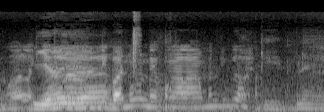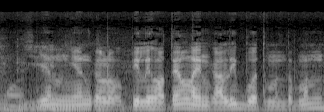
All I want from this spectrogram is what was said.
tua lagi. Iya, Bener. iya. Di Bandung banyak pengalaman juga. Iya, mendingan kalau pilih hotel lain kali buat temen-temen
